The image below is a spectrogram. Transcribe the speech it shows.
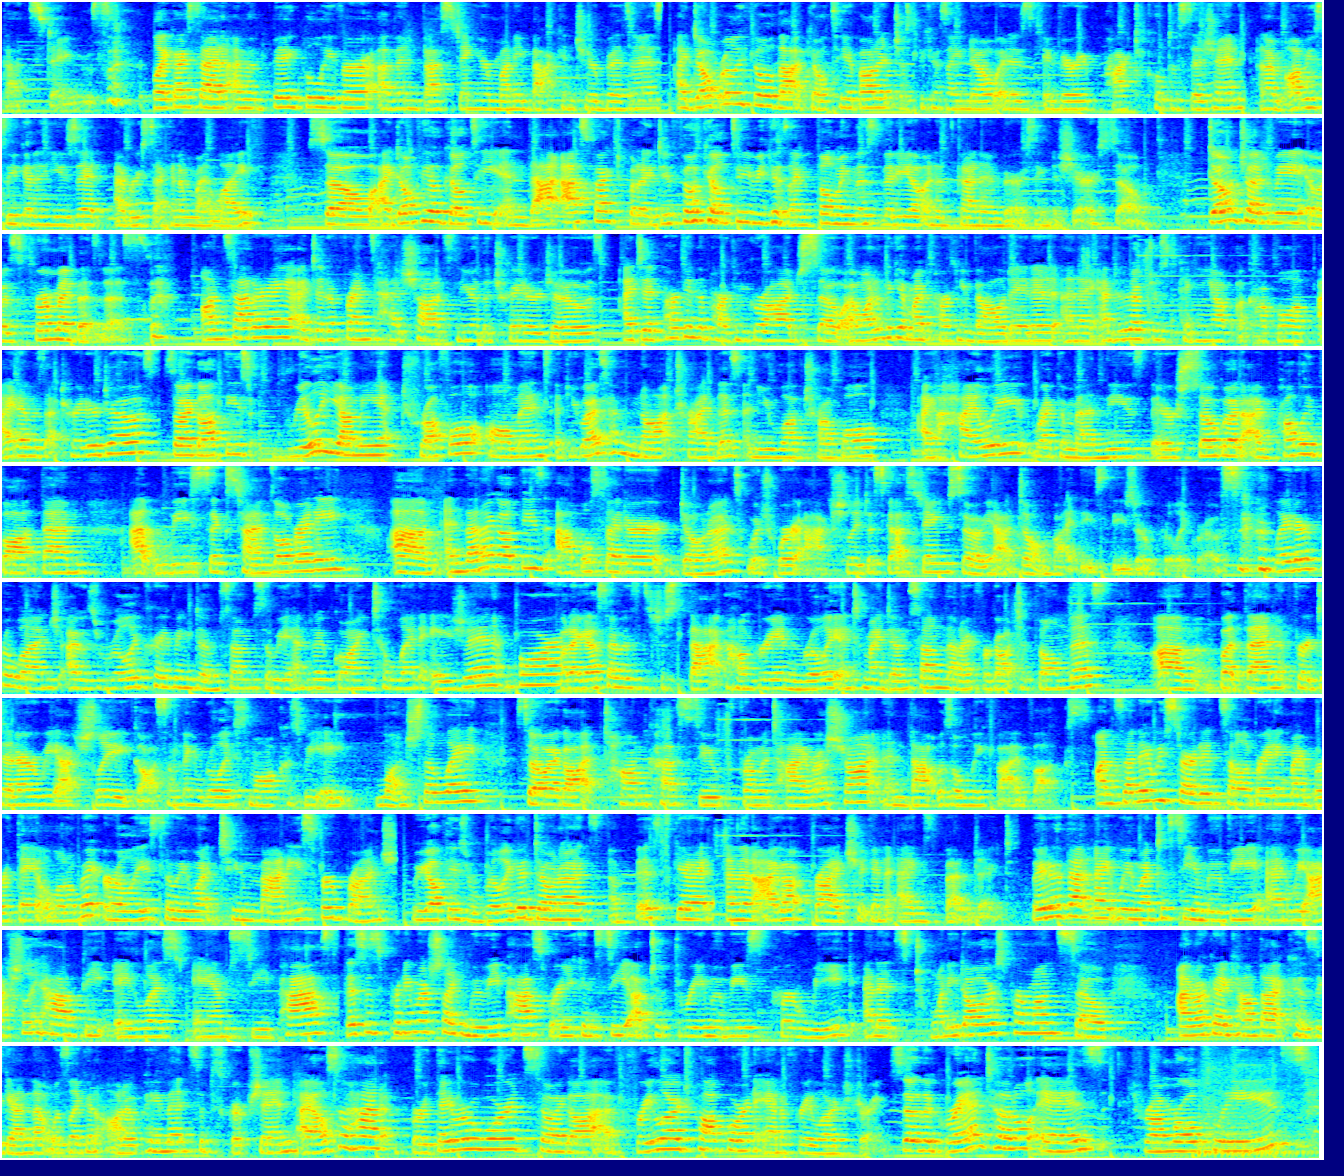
that stings. like I said, I'm a big believer of investing your money back into your business. I don't really feel that guilty about it just because I know it is a very practical decision and I'm obviously gonna use it every second of my life. So I don't feel guilty in that aspect, but I do feel guilty because I'm filming this video and it's kind of embarrassing to share. So don't judge me, it was for my business. On Saturday, I did a friend's headshots near the Trader Joe's. I did park in the parking garage, so I wanted to get my parking validated and I ended up just picking up a couple of items at Trader Joe's. So I got these really yummy truffle almonds. If you guys have not tried this and you love truffle, I highly recommend these. They're so good. I've probably bought them at least six times already. Um, and then I got these apple cider donuts, which were actually disgusting. So yeah, don't buy these. These are really gross. Later for lunch, I was really craving dim sum. So we ended up going to Lin Asian bar. But I guess I was just that hungry and really into my dim sum that I forgot to film this. Um, but then for dinner, we actually got something really small because we ate lunch so late. So I got tom kha soup from a Thai restaurant and that was only five bucks. On Sunday, we started celebrating my birthday a little bit early. So we went to Maddie's for brunch. We got these really good donuts, a biscuit, and then I got fried chicken eggs benedict. Later that night, we went to see a movie and we actually have the A-list AMC pass. This is pretty much like MoviePass where you can see up to three movies per week and it's $20 per month. So I'm not gonna count that because again, that was like an auto payment subscription. I also had birthday rewards, so I got a free large popcorn and a free large drink. So the grand total is, drum roll please,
